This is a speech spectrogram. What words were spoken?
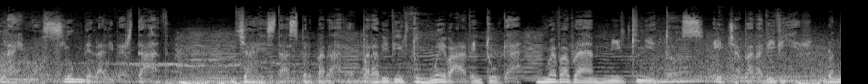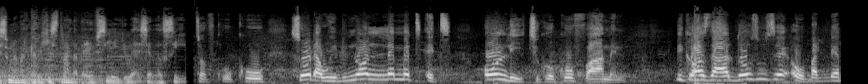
¿La emoción de la libertad? Ya estás preparado para vivir tu nueva aventura. Nueva Ram 1500, hecha para vivir. Ram es una marca registrada de FCA US LLC. Of cocoa, so that we do not limit it only to cocoa farming. Because there are those who say, oh, but the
